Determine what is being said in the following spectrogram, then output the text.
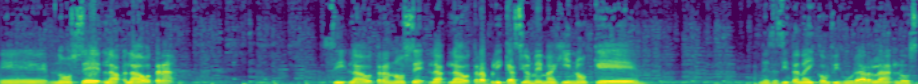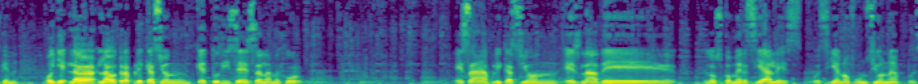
Eh, no sé, la, la otra... Sí, la otra no sé. La, la otra aplicación me imagino que necesitan ahí configurarla los que... Oye, la, la otra aplicación que tú dices a lo mejor... Esa aplicación es la de los comerciales. Pues si ya no funciona, pues...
